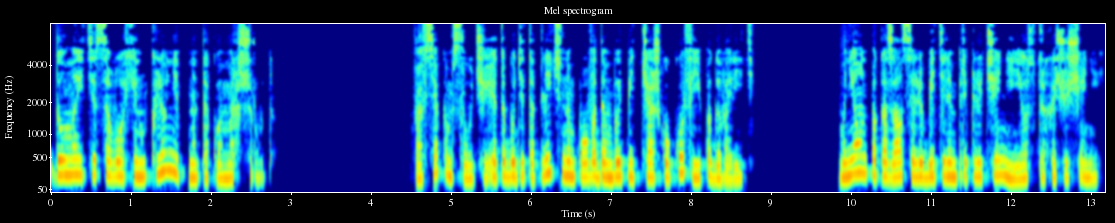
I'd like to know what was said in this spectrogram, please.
Думаете, Савохин клюнет на такой маршрут? Во всяком случае, это будет отличным поводом выпить чашку кофе и поговорить. Мне он показался любителем приключений и острых ощущений.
